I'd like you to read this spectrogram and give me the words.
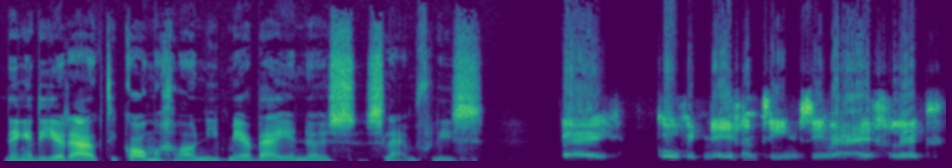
dingen die je ruikt, die komen gewoon niet meer bij je neusslijmvlies. Bij COVID-19 zien we eigenlijk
